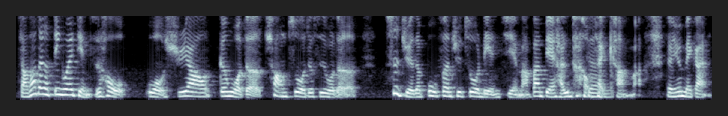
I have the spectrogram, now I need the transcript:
找到这个定位点之后，我需要跟我的创作，就是我的视觉的部分去做连接嘛，不然别人还是不知道我在干嘛。对，对，因为美感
